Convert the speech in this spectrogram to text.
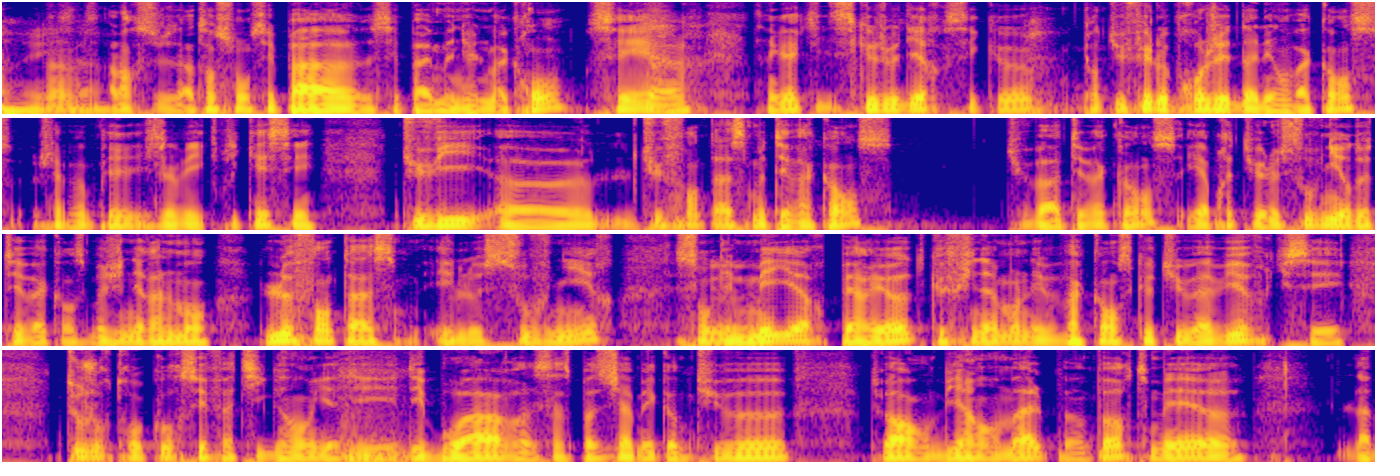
Ah oui, Hein, alors attention, c'est pas c'est pas Emmanuel Macron, c'est euh, un gars qui. Ce que je veux dire, c'est que quand tu fais le projet d'aller en vacances, j'avais je l'avais expliqué, c'est tu vis, euh, tu fantasmes tes vacances. Tu vas à tes vacances et après tu as le souvenir de tes vacances. Mais généralement, le fantasme et le souvenir sont que- des meilleures périodes que finalement les vacances que tu vas vivre. qui C'est toujours trop court, c'est fatigant. Il y a des, des boires, ça se passe jamais comme tu veux. Tu vois, en bien, en mal, peu importe. Mais euh, la-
